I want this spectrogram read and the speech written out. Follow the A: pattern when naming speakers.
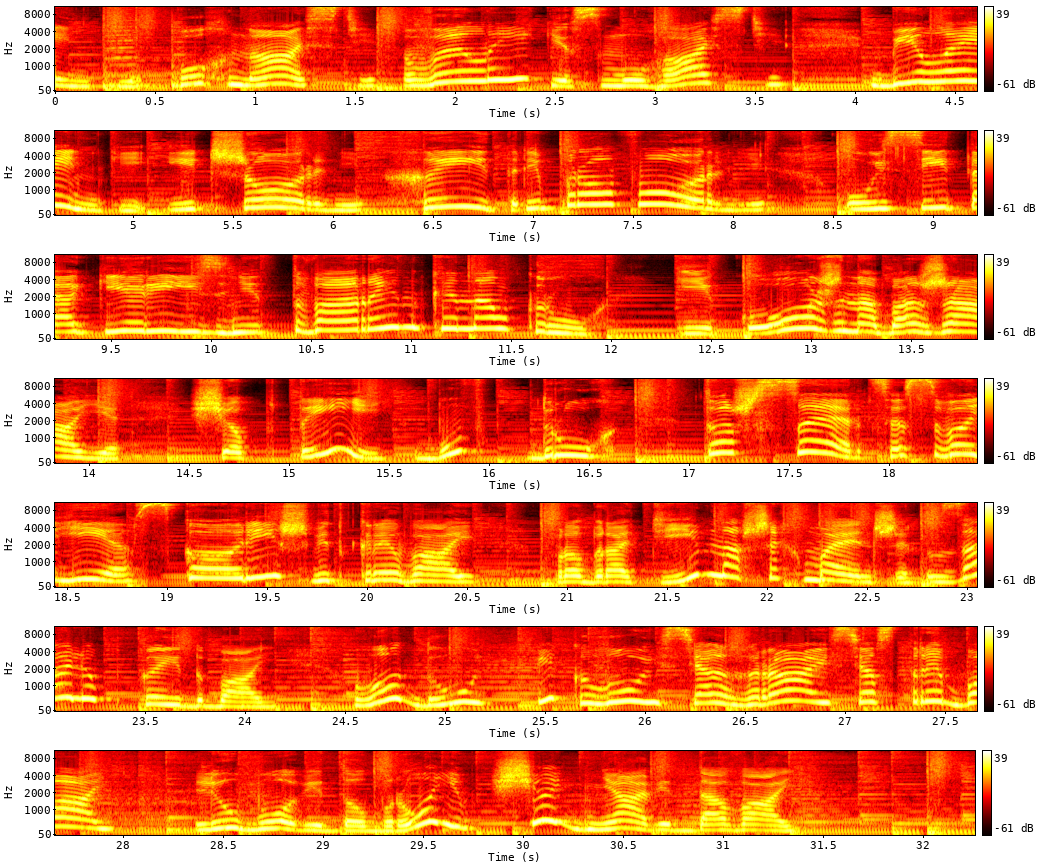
A: маленькі, пухнасті, великі, смугасті, біленькі і чорні, хитрі, проворні. Усі такі різні тваринки навкруг, і кожна бажає, щоб ти їй був друг. Тож серце своє скоріш відкривай, про братів наших менших залюбки дбай. Годуй, піклуйся, грайся, стрибай, любові добро їм щодня віддавай.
